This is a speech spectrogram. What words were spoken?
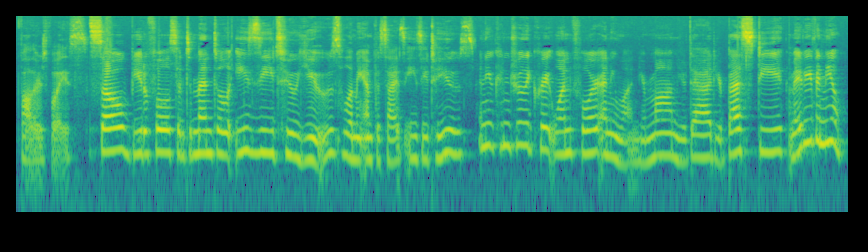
father's voice. So beautiful, sentimental, easy to use. Let me emphasize easy to use. And you can truly create one for anyone your mom, your dad, your bestie, maybe even you.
